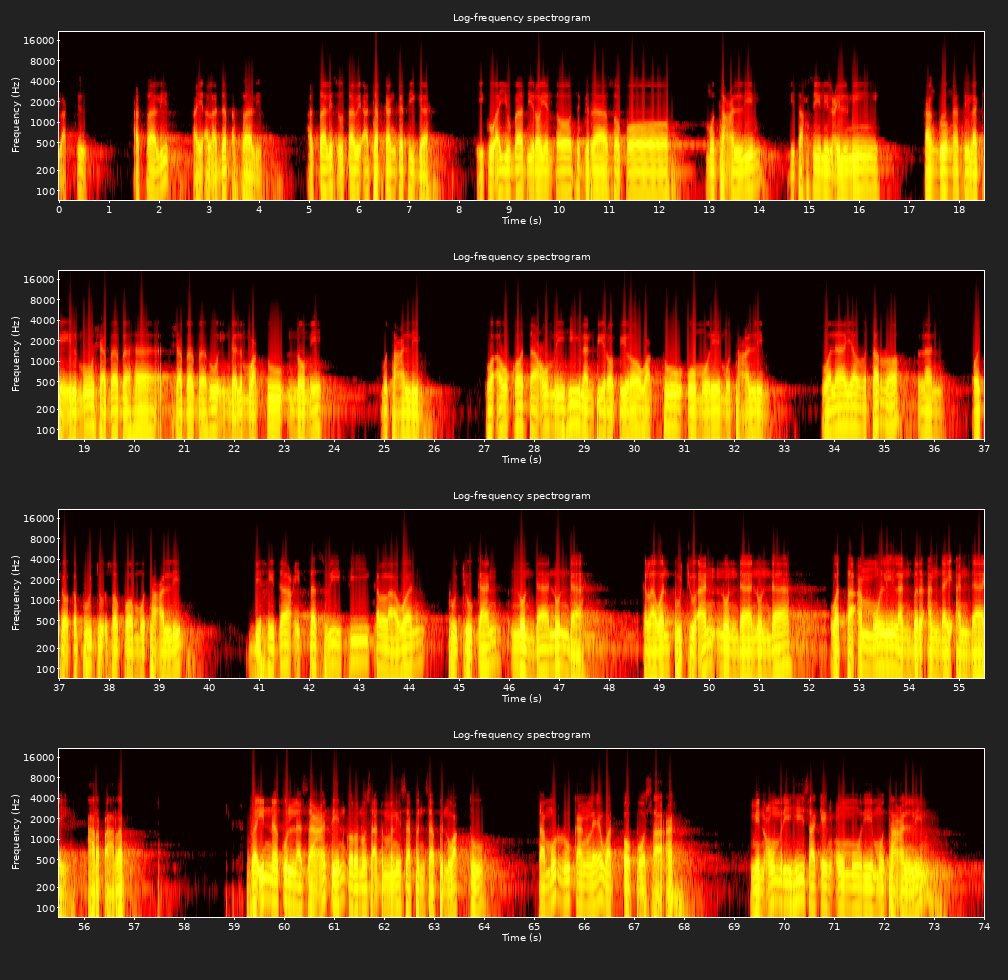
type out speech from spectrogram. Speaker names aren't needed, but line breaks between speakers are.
ngasilake asalis ay al adab asalis asalis utawi adab kang ketiga iku ayyubadira yen to segera sapa muta'allim bitahsilil ilmi kanggo ngasilake ilmu syababaha syababahu ing dalem waktu nome muta'allim wa awqata umrihi lan pira-pira waktu umure muta'allim. Wala yaghtarra lan ojo kebujuk sapa muta'allim. Bi khida'i taswifi kelawan bujukan nunda-nunda. Kelawan bujukan nunda-nunda. Wa ta'ammuli lan berandai-andai arep-arep fa inna kulla sa'atin korono sak temeni saben-saben waktu tamurru kang lewat opo sa'ah min umrihi saking umuri muta'allim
